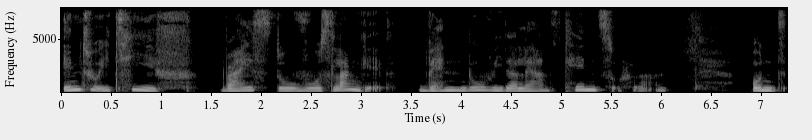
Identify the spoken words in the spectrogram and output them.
Intuitiv weißt du, wo es lang geht, wenn du wieder lernst hinzuhören. Und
